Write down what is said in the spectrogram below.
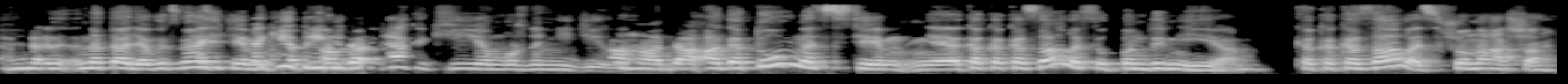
Э, Наталья, вы знаете... Какие прививки, а, да, какие можно не делать? Ага, да, о готовности, э, как оказалось, вот пандемия, как оказалось, что наша,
